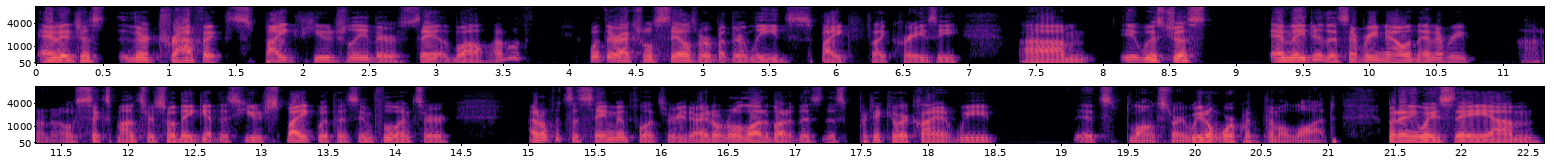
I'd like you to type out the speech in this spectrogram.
and it just their traffic spiked hugely. Their sale well, I don't know what their actual sales were, but their leads spiked like crazy. Um, it was just and they do this every now and then, every I don't know, six months or so, they get this huge spike with this influencer I don't know if it's the same influencer either. I don't know a lot about it. This this particular client, we it's long story. We don't work with them a lot. But anyways, they um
